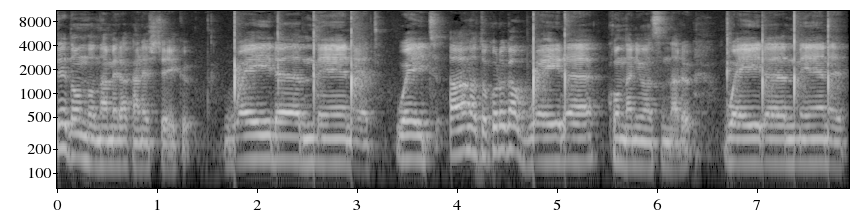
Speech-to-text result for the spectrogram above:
で、どんどん滑らかにしていく。Wait a minute. Wait a のところが wait a こんなニュアンスになる。Wait a minute.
